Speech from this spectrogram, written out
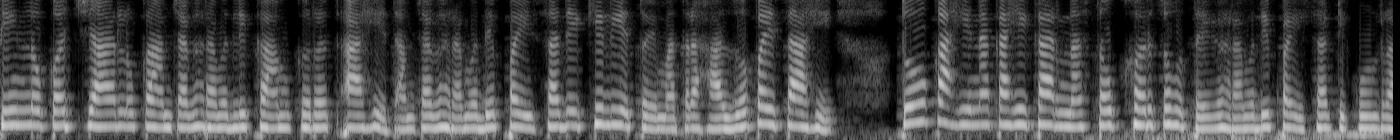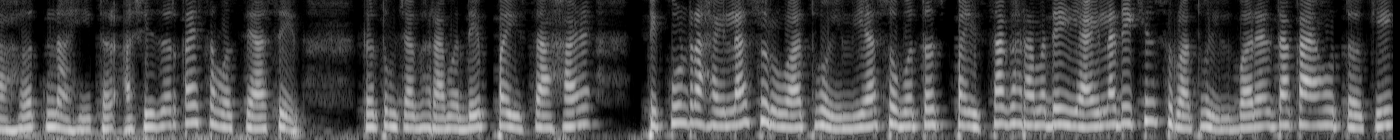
तीन लोक चार लोक आमच्या घरामधली काम करत आहेत. आमच्या घरामध्ये पैसा देखील येतोय मात्र हा जो पैसा आहे तो काही ना काही कारणास्तव खर्च होतोय घरामध्ये पैसा टिकून राहत नाही. तर अशी जर काही समस्या असेल तर तुमच्या घरामध्ये पैसा हा टिकून राहायला सुरुवात होईल. यासोबतच पैसा घरामध्ये यायला देखील सुरुवात होईल. बऱ्याचदा काय होतं की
